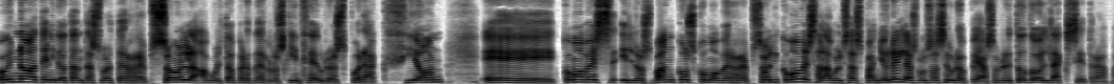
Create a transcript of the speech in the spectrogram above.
Hoy no ha tenido tanta suerte Repsol, ha vuelto a perder los 15 euros por acción. Eh, ¿Cómo ves los bancos? ¿Cómo ves Repsol? ¿Y cómo ves a la bolsa española y las bolsas europeas, sobre todo el DAXetra?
